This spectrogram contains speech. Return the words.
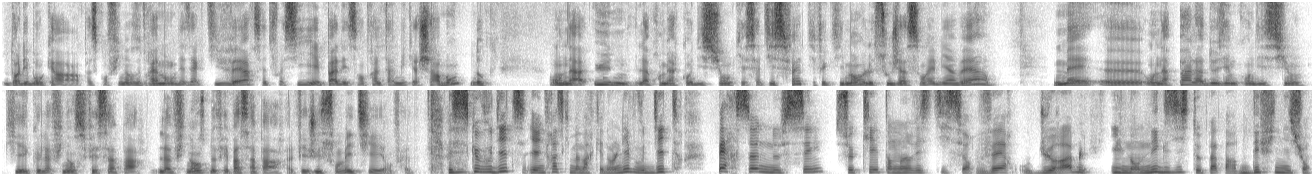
dans les bons cas, hein, parce qu'on finance vraiment des actifs verts cette fois-ci, et pas des centrales thermiques à charbon. Donc, on a une, la première condition qui est satisfaite, effectivement, le sous-jacent est bien vert, mais euh, on n'a pas la deuxième condition, qui est que la finance fait sa part. La finance ne fait pas sa part, elle fait juste son métier, en fait. mais c'est ce que vous dites. Il y a une phrase qui m'a marqué dans le livre. Vous dites personne ne sait ce qu'est un investisseur vert ou durable. Il n'en existe pas par définition.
